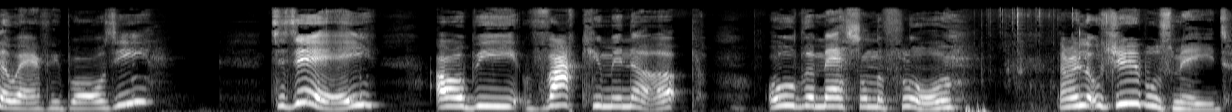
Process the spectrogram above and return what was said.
Hello everybody. Today I'll be vacuuming up all the mess on the floor that my little gerbils made.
